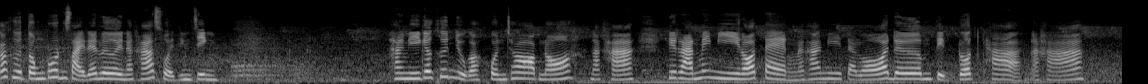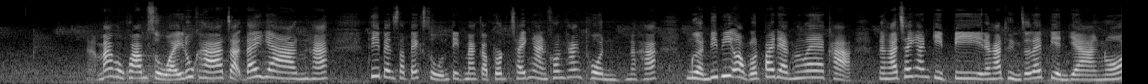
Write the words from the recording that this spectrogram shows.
ก็คือตรงรุ่นใส่ได้เลยนะคะ สวยจริง ๆ ทางนี้ก็ขึ้นอยู่กับคนชอบเนาะนะคะ ที่ร้านไม่มีล้อแต่งนะคะ มีแต่ล้อเดิมติดรถค่ะนะคะมากกว่าความสวยลูกค้าจะได้ยางนะคะ ที่เป็นสเปคศูนย์ติดมากับรถใช้งานค่อนข้างทนนะคะ เหมือนพี่ๆออกรถป้ายแดงครั้งแรกค่ะนะคะ ใช้งานกี่ปีนะคะ ถึงจะได้เปลี่ยนยางเนาะ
